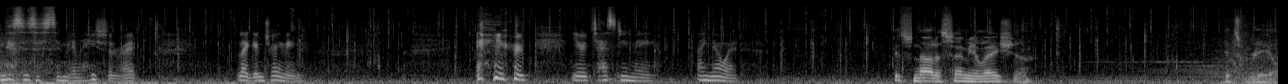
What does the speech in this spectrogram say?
This is a simulation, right? Like in training. you're, you're testing me. I know it. It's not a simulation. It's real.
